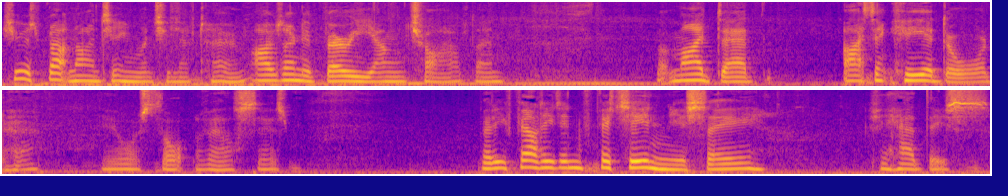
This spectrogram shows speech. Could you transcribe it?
She was about 19 when she left home. I was only a very young child then. But my dad, I think he adored her. He always thought of Elsie's. But he felt he didn't fit in, you see. She had these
